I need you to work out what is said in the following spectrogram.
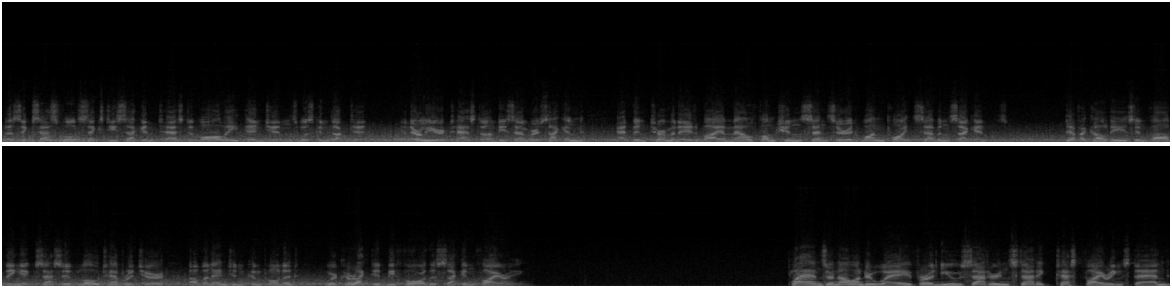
a successful 60-second test of all eight engines was conducted. An earlier test on December 2nd had been terminated by a malfunction sensor at 1.7 seconds. Difficulties involving excessive low temperature of an engine component were corrected before the second firing. Plans are now underway for a new Saturn static test firing stand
